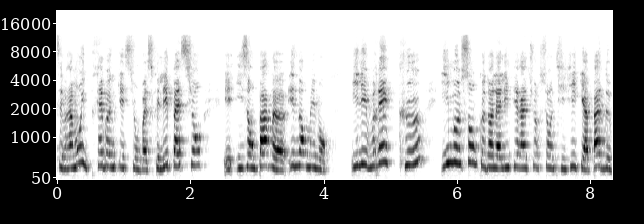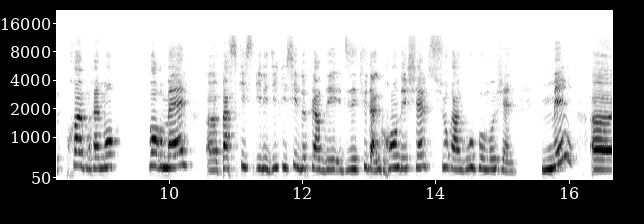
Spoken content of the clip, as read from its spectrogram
c'est vraiment une très bonne question parce que les patients, ils en parlent euh, énormément. Il est vrai que, il me semble que dans la littérature scientifique, il n'y a pas de preuves vraiment formelles parce qu'il est difficile de faire des, études à grande échelle sur un groupe homogène. Mais euh,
